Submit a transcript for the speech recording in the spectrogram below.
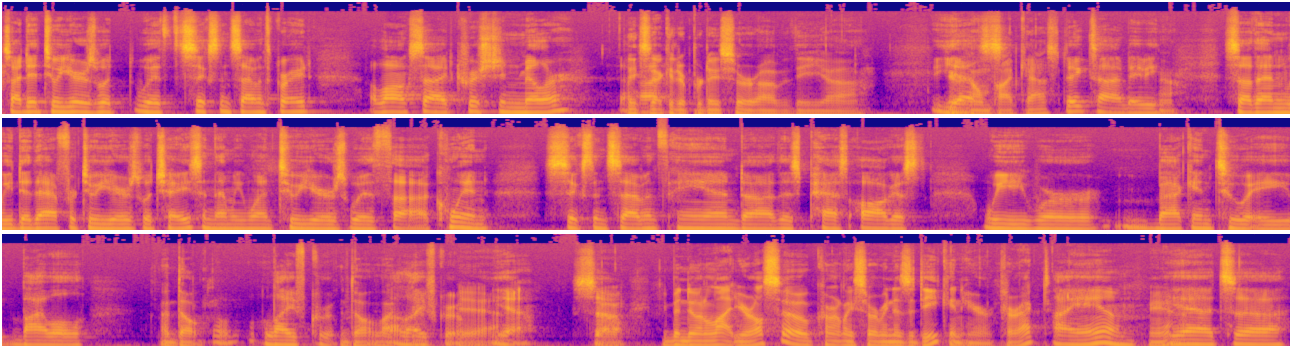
So I did two years with with sixth and seventh grade alongside Christian Miller. Executive producer of the uh, Your Yes. Home podcast. Big time, baby. Yeah. So then we did that for two years with Chase, and then we went two years with uh, Quinn, sixth and seventh. And uh, this past August, we were back into a Bible Adult. life group. Adult life a life group. group. Yeah. Yeah. So So you've been doing a lot. You're also currently serving as a deacon here, correct? I am. Yeah. Yeah. it's uh,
